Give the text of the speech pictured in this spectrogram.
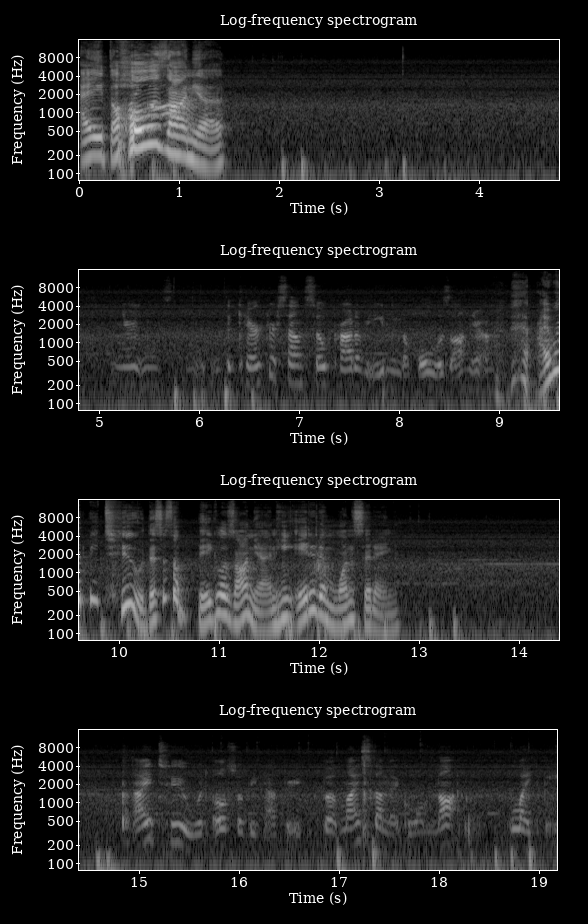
I ate the whole lasagna. You're, the character sounds so proud of eating the whole lasagna. I would be too. This is a big lasagna, and he ate it in one sitting. I too would also be happy, but my stomach will not like me.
